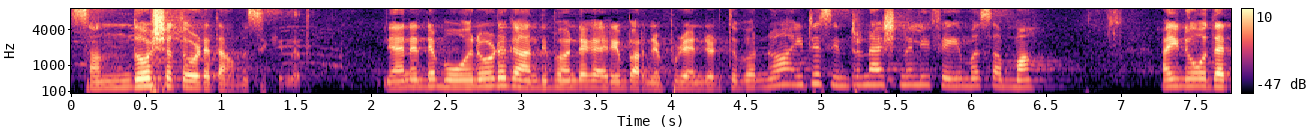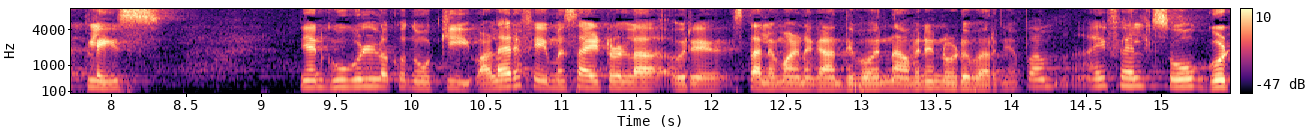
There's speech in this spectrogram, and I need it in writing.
സന്തോഷത്തോടെ താമസിക്കുന്നത്. ഞാൻ എന്റെ മോനോട് ഗാന്ധി ഭവന്റെ കാര്യം പറഞ്ഞപ്പോഴും എന്റെ അടുത്ത് പറഞ്ഞു ആ ഇറ്റ് ഈസ് ഇന്റർനാഷണലി ഫേമസ് അമ്മ. ഐ നോ ദാറ്റ് പ്ലേസ് ഞാൻ ഗൂഗിളിലൊക്കെ നോക്കി. വളരെ ഫേമസ് ആയിട്ടുള്ള ഒരു സ്ഥലമാണ് ഗാന്ധിഭവൻ എന്ന് അവൻ എന്നോട് പറഞ്ഞു. അപ്പം ഐ ഫെൽ സോ ഗുഡ്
